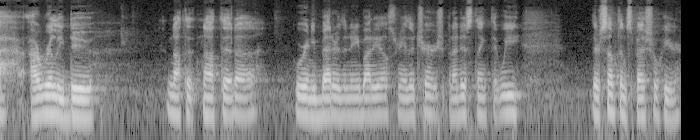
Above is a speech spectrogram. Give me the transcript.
I, I really do. Not that not that uh, we're any better than anybody else or any other church, but I just think that we there's something special here.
